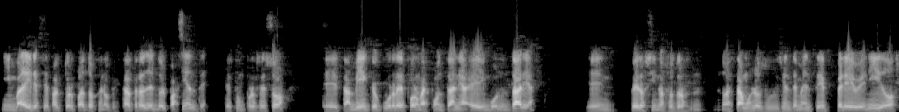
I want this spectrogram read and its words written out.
invadir ese factor patógeno que está trayendo el paciente. Este es un proceso eh, también que ocurre de forma espontánea e involuntaria, pero si nosotros no estamos lo suficientemente prevenidos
